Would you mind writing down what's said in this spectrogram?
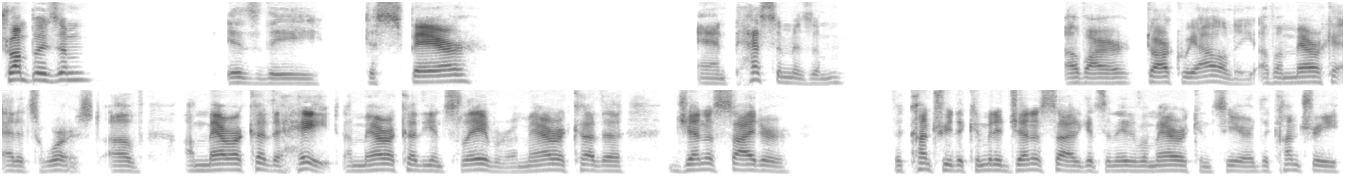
Trumpism is the despair and pessimism of our dark reality, of America at its worst, of America the hate, America the enslaver, America the genocider the country that committed genocide against the Native Americans here, the country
